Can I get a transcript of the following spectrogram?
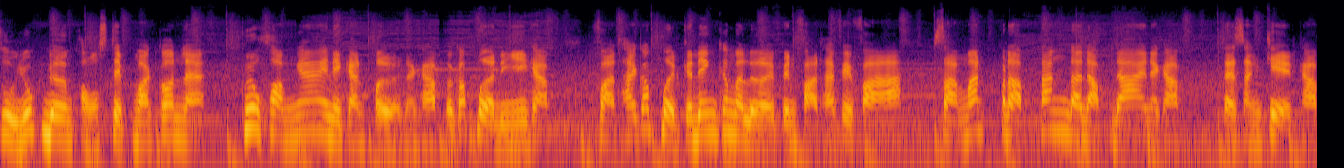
สู่ยุคเดิมของ Step Wagon แล้วเพื่อความง่ายในการเปิดนะครับแล้วก็เปิดอย่างนี้ครับฝาท้ายก็เปิดกระเด้งขึ้นมาเลย เป็นฝาท้ายไฟฟ้า สามารถปรับตั้งระดับได้นะครับ แต่สังเกตครับ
